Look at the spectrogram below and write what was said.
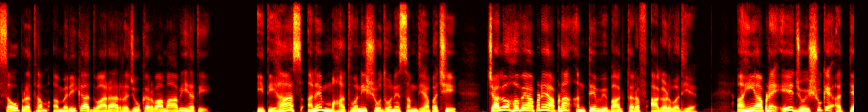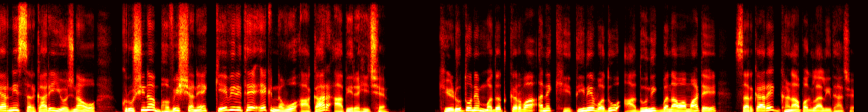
સૌપ્રથમ અમેરિકા દ્વારા રજૂ કરવામાં આવી હતી. ઇતિહાસ અને મહત્વની શોધોને સમધ્યા પછી, ચાલો હવે આપણે આપણા અંતિમ વિભાગ તરફ આગળ વધીએ. અહીં આપણે એ જોઈશું કે અત્યારની સરકારી યોજનાઓ કૃષિના ભવિષ્યને કેવી રીતે એક નવો આકાર આપી રહી છે. ખેડૂતોને મદદ કરવા અને ખેતીને વધુ આધુનિક બનાવવા માટે સરકારે ઘણા પગલાં લીધા છે.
